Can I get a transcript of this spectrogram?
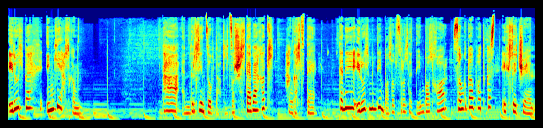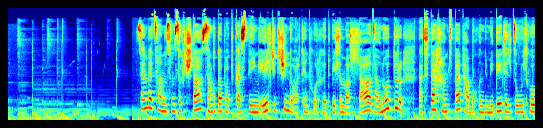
Эрүүл байх энгийн алхам. Та амьдралын зөв дадал зуршилтай байхад л хангалттай. Таны эрүүл мэндийн боловсролд дэм болохоор сонгодоо подкаст эхлэж байна. Сайн байцгаана уу сонсогчдоо. Сонгодоо подкастын ээлжид шин дугаар танд хүрэхэд бэлэн боллоо. За өнөөдөр надтай хамтдаа та бүхэнд мэдээлэл зөвлөгөө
